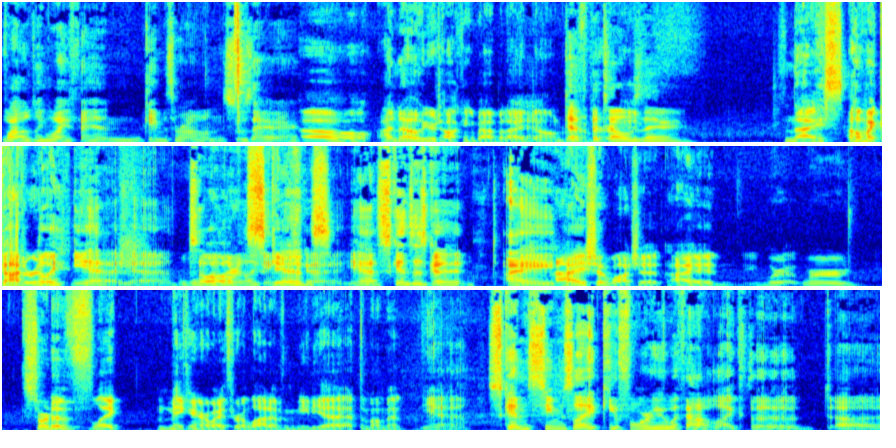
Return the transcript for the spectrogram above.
Wildling wife in Game of Thrones was there. Oh, I know who you're talking about, but I don't. Dev Patel was there. Nice. Oh my god, really? Yeah, yeah. Some Whoa, other like Skins. Yeah, Skins is good. I I should watch it. I we're we're sort of like making our way through a lot of media at the moment. Yeah. Skins seems like Euphoria without like the uh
